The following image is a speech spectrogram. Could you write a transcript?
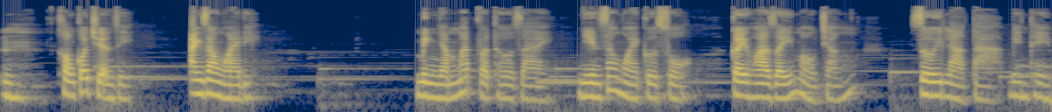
Ừ, không có chuyện gì. Anh ra ngoài đi. Mình nhắm mắt và thở dài, nhìn ra ngoài cửa sổ. Cây hoa giấy màu trắng rơi là tả bên thềm.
